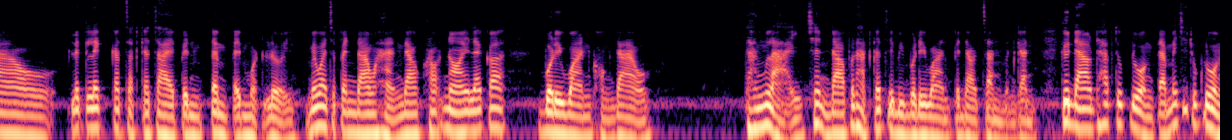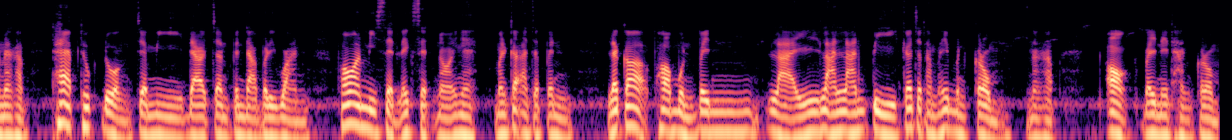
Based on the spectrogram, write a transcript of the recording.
ดาวเล็ก ๆ กระจัดกระจายเป็นเต็มไปหมดเลย ไม่ว่าจะเป็นดาวหางดาวเคราะห์น้อย แล้วก็บริวารของดาวทั้งหลาย เช่น ดาวพฤหัสก็จะมีบริวารเป็นดาวจันทร์เหมือนกัน คือดาวแทบทุกดวง แต่ไม่ใช่ทุกดวงนะครับ แทบทุกดวงจะมีดาวจันทร์เป็นดาวบริวาร เพราะมันมีเศษเล็กเศษน้อยไง มันก็อาจจะเป็น แล้วก็พอหมุนเป็นหลายล้านล้านปีก็จะทำให้มันกลมนะครับ ออกไปในทางกลม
